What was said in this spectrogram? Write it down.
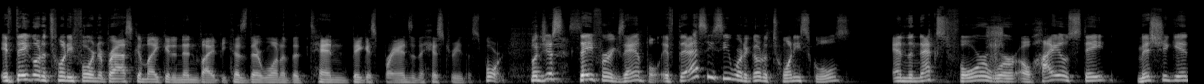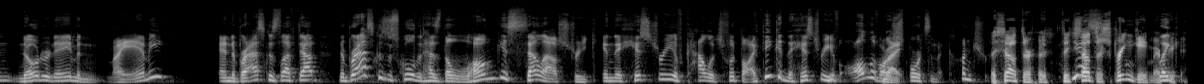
if they go to 24, Nebraska might get an invite because they're one of the 10 biggest brands in the history of the sport. But just say, for example, if the SEC were to go to 20 schools and the next four were Ohio State, Michigan, Notre Dame, and Miami, and Nebraska's left out, Nebraska's a school that has the longest sellout streak in the history of college football. I think in the history of all of our Right. sports in the country. They sell their they sell Yes. out their spring game every like year.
